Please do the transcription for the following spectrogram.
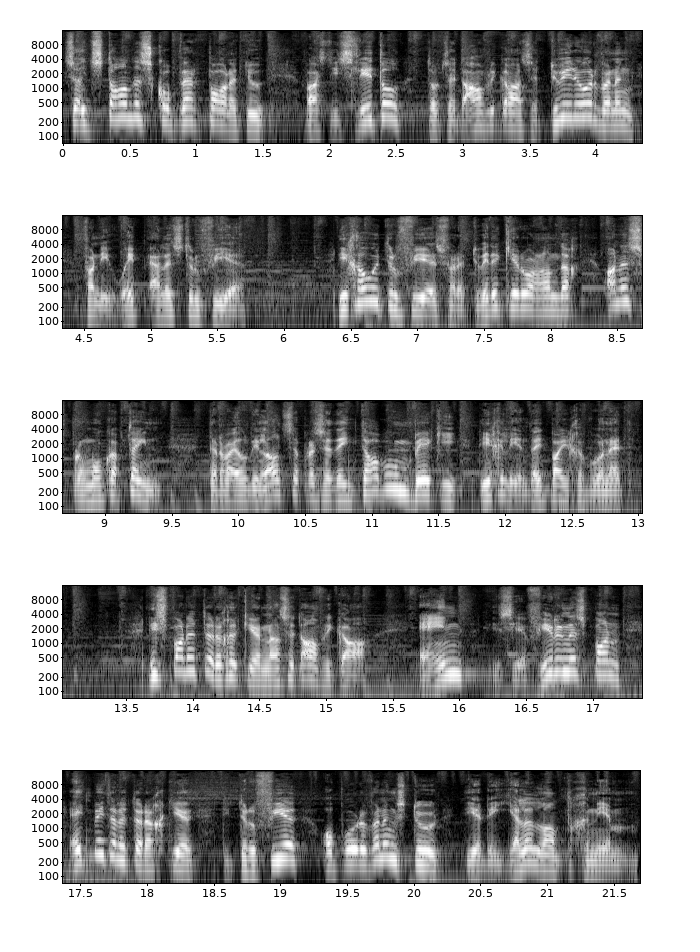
se uitstaande skopwerkpale toe was die sleutel tot Suid-Afrika se tweede oorwinning van die Webb Ellis Trofee. Die goue trofee is vir 'n tweede keer oorhandig aan 'n Springbok kaptein, terwyl die land se president Thabo Mbeki die geleentheid bygewoon het. Die span het teruggekeer na Suid-Afrika en die seëvierende span het met hulle terugkeer die trofee op oorwinningstoer deur die hele land geneem.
